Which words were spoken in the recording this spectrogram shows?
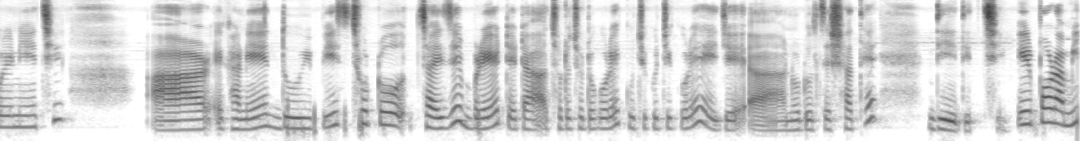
করে নিয়েছি। আর এখানে দুই পিস ছোট সাইজের ব্রেড এটা ছোট ছোট করে, কুচি কুচি করে এই যে নুডলসের সাথে দিয়ে দিচ্ছি। এরপর আমি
